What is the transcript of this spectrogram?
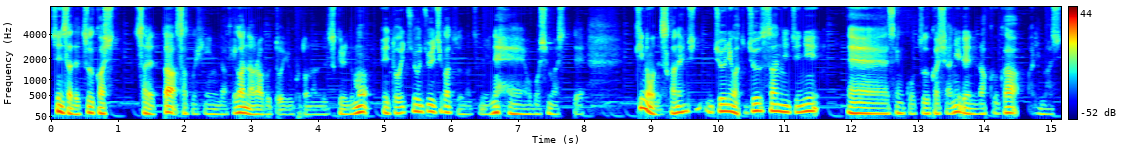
審査で通過された作品だけが並ぶということなんですけれども、え、ー、と、一応11月末にね、え、応募しまして、昨日ですかね、12月13日に、えー先行通過者に連絡がありまし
